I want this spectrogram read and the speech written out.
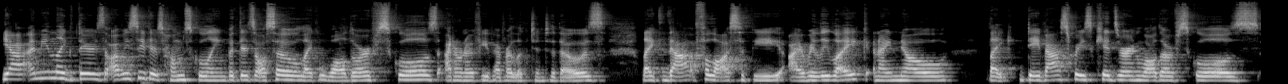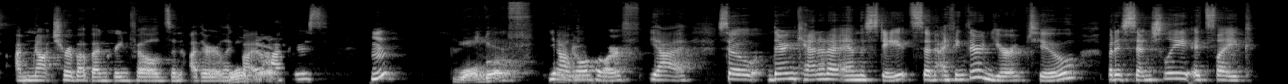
Yeah, I mean, like, there's obviously there's homeschooling, but there's also like Waldorf schools. I don't know if you've ever looked into those. Like that philosophy, I really like, and I know like Dave Asprey's kids are in Waldorf schools. I'm not sure about Ben Greenfield's and other like Waldorf. biohackers. Hmm? Waldorf? Yeah, okay. Waldorf. Yeah. So they're in Canada and the States, and I think they're in Europe too. But essentially, it's like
